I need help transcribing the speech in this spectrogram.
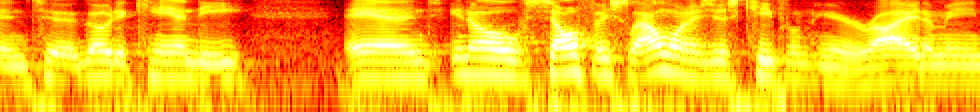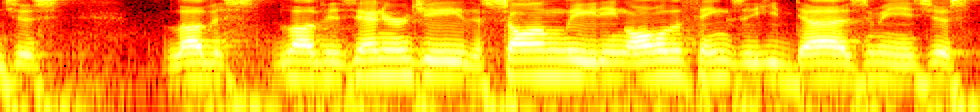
and to go to Kandy. And, you know, selfishly, I want to just keep him here, right? I mean, just love his, love his energy, the song leading, all the things that he does. I mean, it's just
